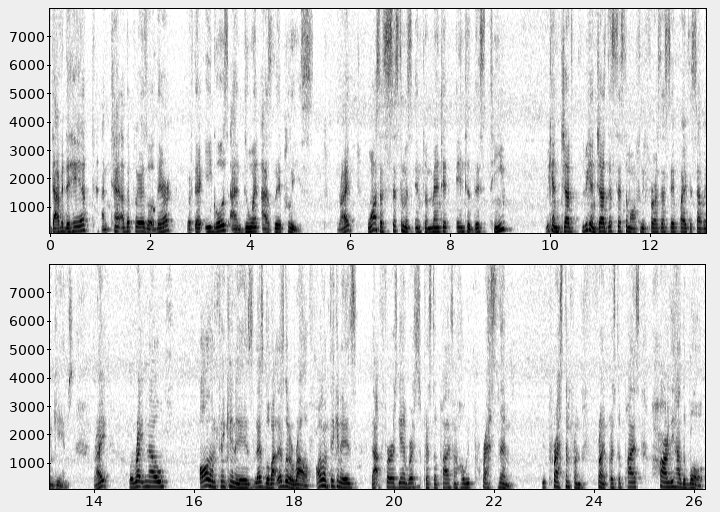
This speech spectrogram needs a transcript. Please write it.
David De Gea and 10 other players out there with their egos and doing as they please, right? Once a system is implemented into this team, we can judge we can judge this system off the first, let's say five to seven games, right? But right now, all I'm thinking is let's go back, let's go to Ralph. All I'm thinking is that first game versus Crystal Palace and how we pressed them. We pressed them from the front. Crystal Palace hardly had the ball.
